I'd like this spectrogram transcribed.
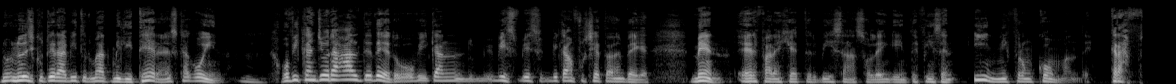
Nu, nu diskuterar vi till och med att militären ska gå in. Mm. Och vi kan göra allt det där och vi kan, vi, vi, vi kan fortsätta den vägen. Men erfarenheter visar att så länge det inte finns en inifrån kommande kraft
